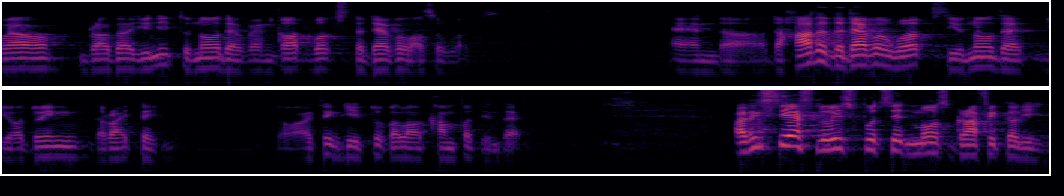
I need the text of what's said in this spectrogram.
well, brother, you need to know that when God works, the devil also works. And uh, the harder the devil works, you know that you're doing the right thing. So I think he took a lot of comfort in that. I think C.S. Lewis puts it most graphically.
